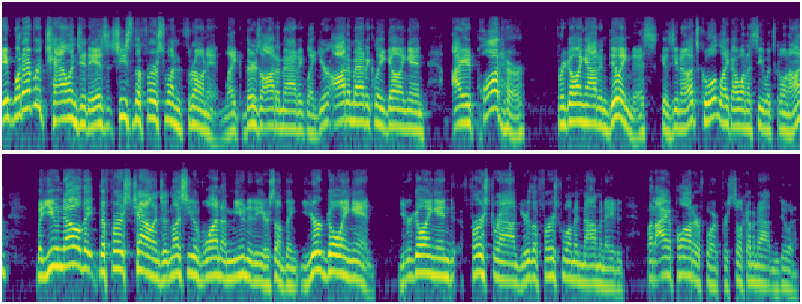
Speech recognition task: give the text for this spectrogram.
it, whatever challenge it is, she's the first one thrown in. Like there's automatic, like you're automatically going in. I applaud her for going out and doing this because you know it's cool. Like I want to see what's going on. But you know that the first challenge, unless you have won immunity or something, you're going in. You're going in first round. You're the first woman nominated. But I applaud her for it for still coming out and doing it.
